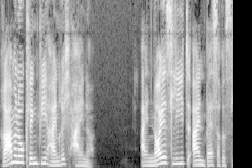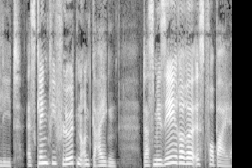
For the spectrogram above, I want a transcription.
Ramelow klingt wie Heinrich Heine. Ein neues Lied, ein besseres Lied. Es klingt wie Flöten und Geigen. Das Miserere ist vorbei,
